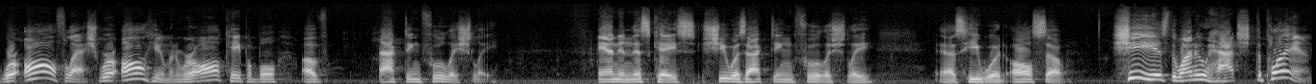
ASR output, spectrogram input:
We're all flesh, we're all human, we're all capable of acting foolishly. And in this case, she was acting foolishly as he would also. She is the one who hatched the plan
